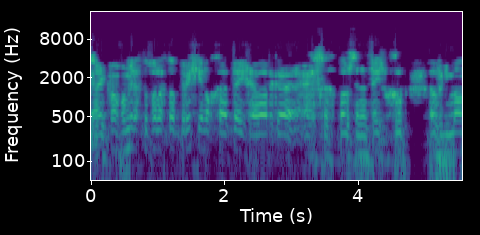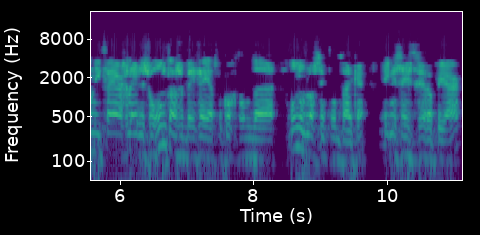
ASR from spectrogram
Ja, ik kwam vanmiddag toevallig dat berichtje nog eh, tegen, wat ik eh, ergens gepost in een Facebookgroep, over die man die twee jaar geleden zijn hond aan zijn BV had verkocht om de hondenbelasting te ontwijken. 71 euro per jaar.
